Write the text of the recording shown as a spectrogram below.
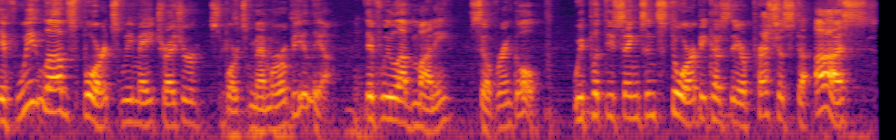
If we love sports, we may treasure sports memorabilia. If we love money, silver and gold. We put these things in store because they are precious to us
